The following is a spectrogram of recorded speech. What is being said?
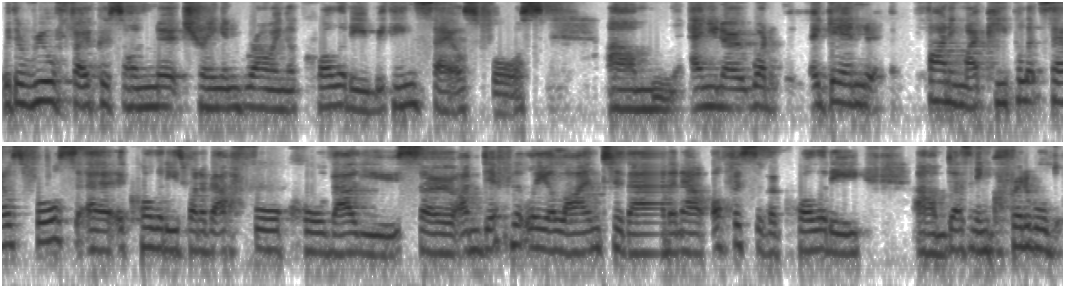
with a real focus on nurturing and growing equality within Salesforce. Um, and you know what again finding my people at Salesforce. Uh, equality is one of our four core values. So I'm definitely aligned to that. And our Office of Equality um, does an incredible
